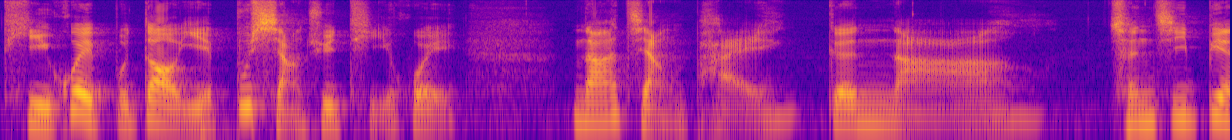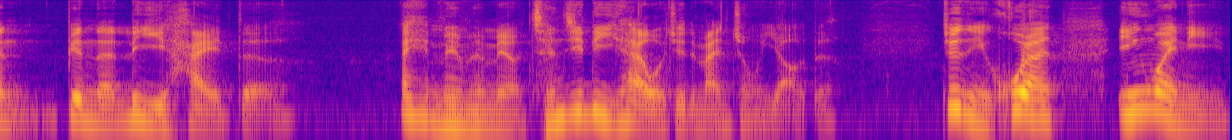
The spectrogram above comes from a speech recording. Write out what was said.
体会不到，也不想去体会拿奖牌跟拿成绩变变得厉害的。哎，没有没有没有，成绩厉害，我觉得蛮重要的。就是你忽然因为你。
